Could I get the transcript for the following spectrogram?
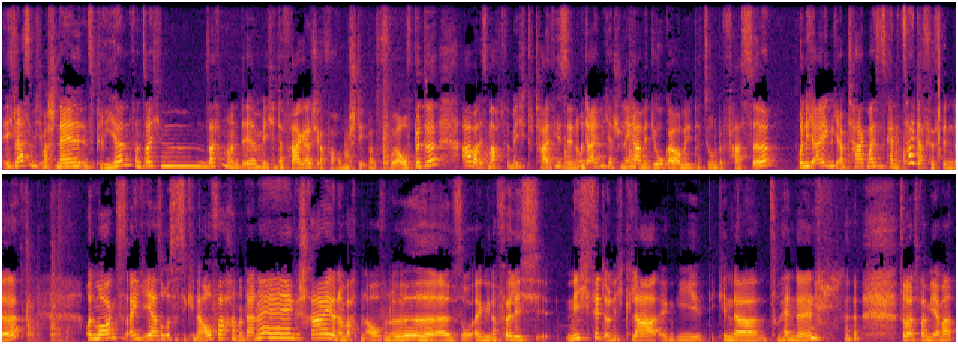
ich lasse mich immer schnell inspirieren von solchen Sachen. Und ähm, ich hinterfrage natürlich auch, warum steht man so früh auf, bitte? Aber es macht für mich total viel Sinn. Und da ich mich ja schon länger mit Yoga und Meditation befasse und ich eigentlich am Tag meistens keine Zeit dafür finde, und morgens ist es eigentlich eher so, dass die Kinder aufwachen und dann äh, Geschrei und dann wacht man auf und äh, so irgendwie noch völlig nicht fit und nicht klar, irgendwie die Kinder zu handeln. so war das bei mir immer.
